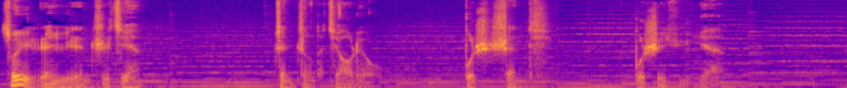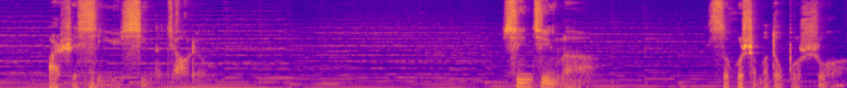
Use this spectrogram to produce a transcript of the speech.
所以，人与人之间真正的交流，不是身体，不是语言，而是心与心的交流。心静了，似乎什么都不说，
